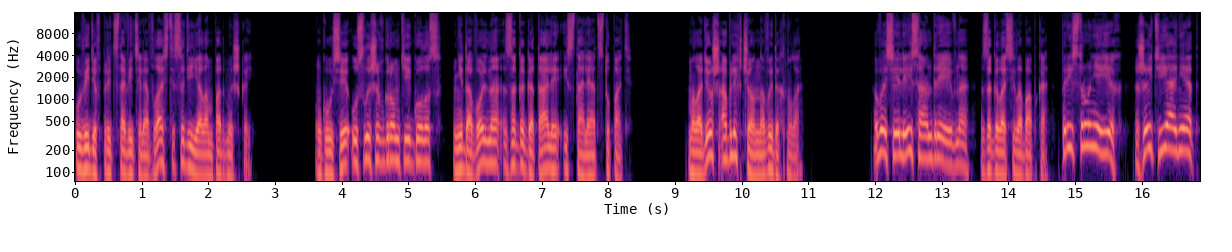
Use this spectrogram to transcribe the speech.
увидев представителя власти с одеялом под мышкой. Гуси, услышав громкий голос, недовольно загоготали и стали отступать. Молодежь облегченно выдохнула. «Василиса Андреевна», — заголосила бабка, — «приструни их, житья нет,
